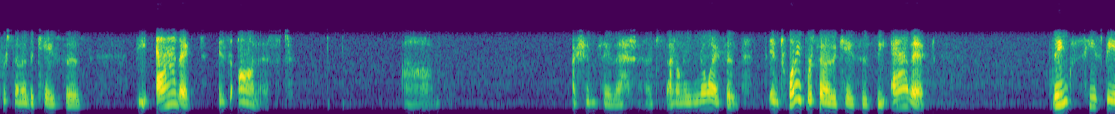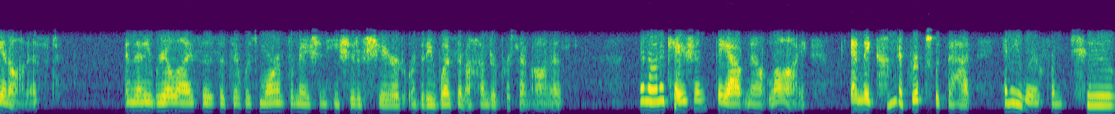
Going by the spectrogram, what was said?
percent of the cases, the addict is honest. Um, I shouldn't say that. I, just, I don't even know why I said it. In 20% of the cases, the addict thinks he's being honest, and then he realizes that there was more information he should have shared or that he wasn't 100% honest. And on occasion, they out and out lie. And they come to grips with that anywhere from two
